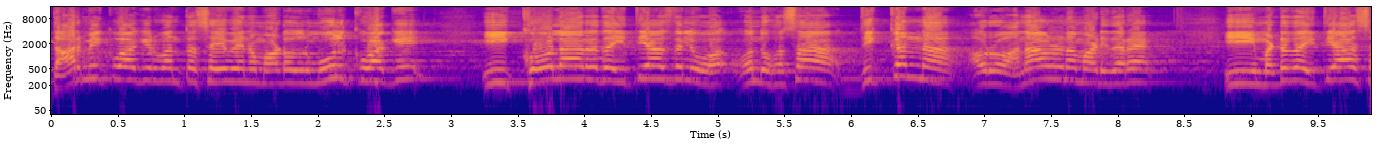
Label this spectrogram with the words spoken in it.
ಧಾರ್ಮಿಕವಾಗಿರುವಂಥ ಸೇವೆಯನ್ನು ಮಾಡೋದ್ರ ಮೂಲಕವಾಗಿ ಈ ಕೋಲಾರದ ಇತಿಹಾಸದಲ್ಲಿ ಒಂದು ಹೊಸ ದಿಕ್ಕನ್ನು ಅವರು ಅನಾವರಣ ಮಾಡಿದ್ದಾರೆ. ಈ ಮಠದ ಇತಿಹಾಸ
